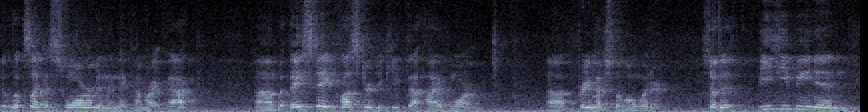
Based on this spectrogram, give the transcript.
It looks like a swarm and then they come right back. Uh, but they stay clustered to keep that hive warm uh, pretty much the whole winter. So the beekeeping in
